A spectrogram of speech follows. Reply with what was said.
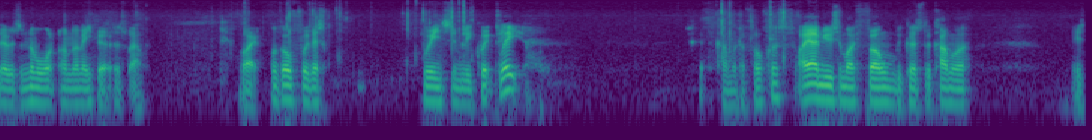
There is another one underneath it as well. Right, we'll go through this reasonably quickly. Just get the camera to focus. I am using my phone because the camera is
